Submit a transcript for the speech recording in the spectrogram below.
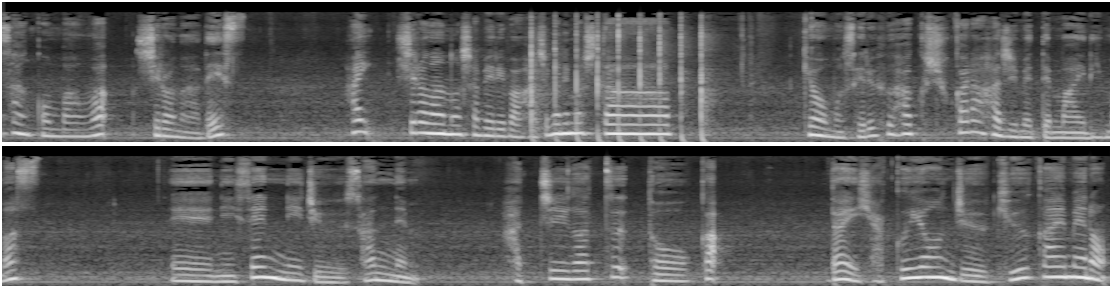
さんこんばんはシロナです。はいシロナのしゃべり場始まりました。今日もセルフ拍手から始めてまいります。えー、2023年8月10日第149回目の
